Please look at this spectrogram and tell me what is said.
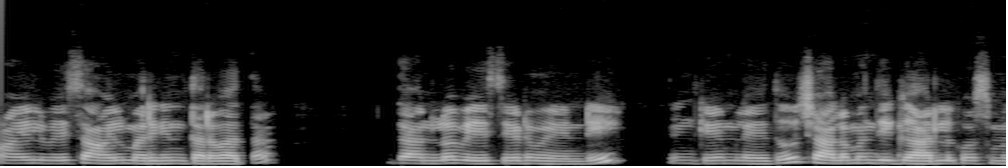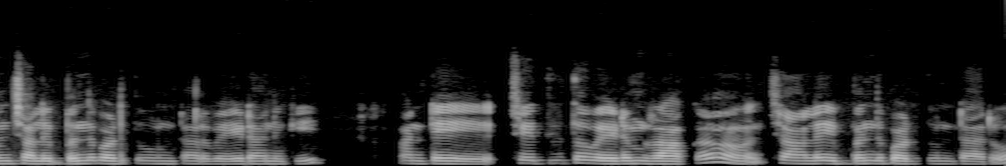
ఆయిల్ వేసి ఆయిల్ మరిగిన తర్వాత దానిలో వేసేయడమే అండి. ఇంకేం లేదు. చాలామంది గారెల కోసం చాలా ఇబ్బంది పడుతూ ఉంటారు వేయడానికి. అంటే చేతులతో వేయడం రాక చాలా ఇబ్బంది పడుతుంటారు.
